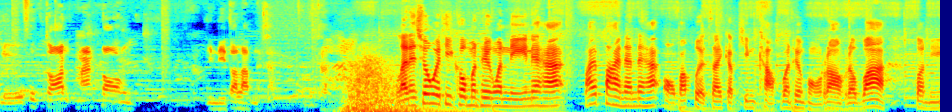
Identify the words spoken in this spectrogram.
หรือฟุกจอร์ดมาร์กตองยินดีต้อนรับนะครับ และในช่วงเวทีคมบันเทิงวันนี้นะฮะป้ายปลายนั้นนะฮะออกมาเปิดใจกับทีมข่าวบันเทิงของเราครับว่าตอนนี้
